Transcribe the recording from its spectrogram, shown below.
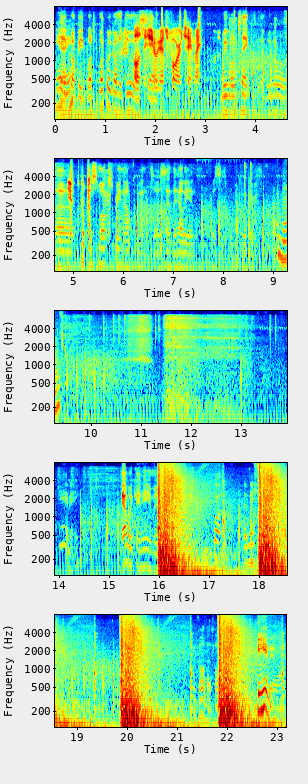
Yeah, copy. What what we're gonna do is Aussie, uh, we go to 402, mate? we will take uh, we will uh, Yeah. put the smoke screen up and uh, send the heli in because it will be quicker. Hear me? Yeah, we can hear you, man. What? Oh god, that's loud. Can you hear me alright?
